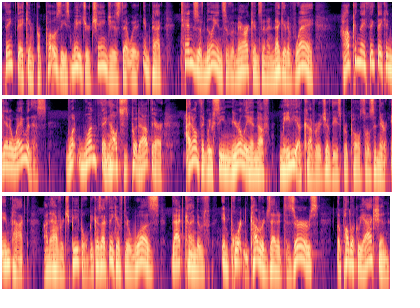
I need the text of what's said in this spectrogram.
think they can propose these major changes that would impact tens of millions of Americans in a negative way, how can they think they can get away with this? What, one thing I'll just put out there I don't think we've seen nearly enough media coverage of these proposals and their impact on average people. Because I think if there was that kind of important coverage that it deserves, the public reaction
